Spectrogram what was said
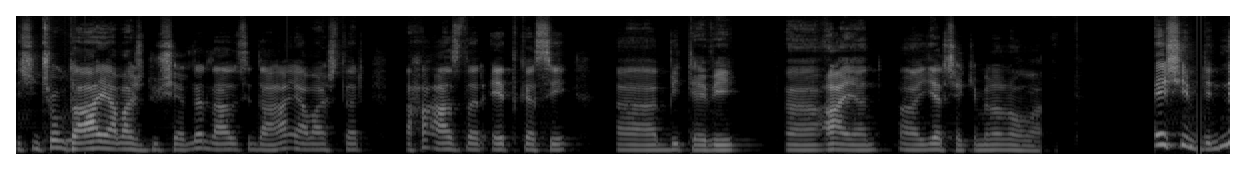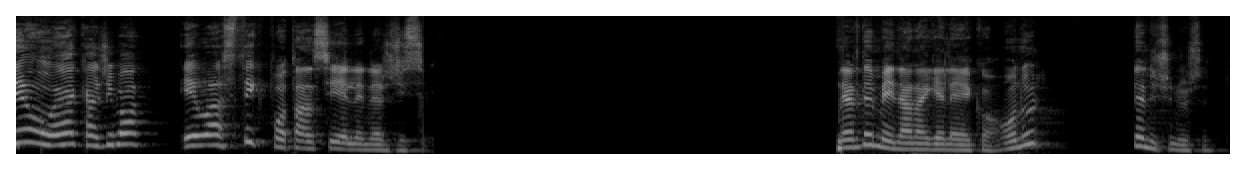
Niçin çok daha yavaş düşerler. Daha doğrusu daha yavaştır. Daha azdır etkisi aa, bir tevi aa, ayın yer çekiminden olan. E şimdi ne olarak acaba elastik potansiyel enerjisi? Nerede meydana gele Eko? Onur? Ne düşünürsün?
